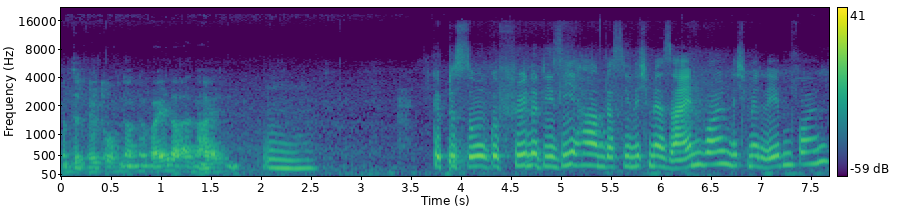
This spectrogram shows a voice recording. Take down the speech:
Und das wird auch noch eine Weile anhalten. Mhm. Gibt es so Gefühle, die Sie haben, dass Sie nicht mehr sein wollen, nicht mehr leben wollen?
